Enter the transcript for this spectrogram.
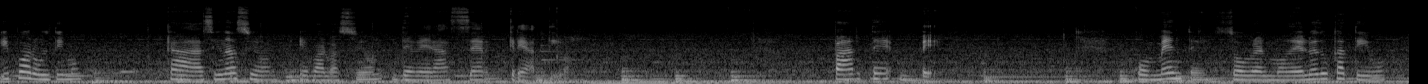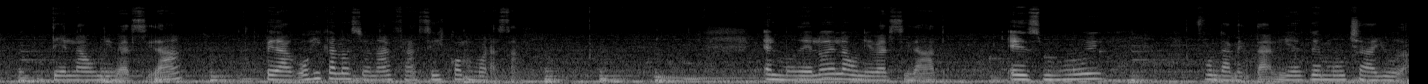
Y por último, cada asignación, evaluación deberá ser creativa. Parte B. Comente sobre el modelo educativo de la Universidad Pedagógica Nacional Francisco Morazán. El modelo de la universidad es muy fundamental y es de mucha ayuda,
